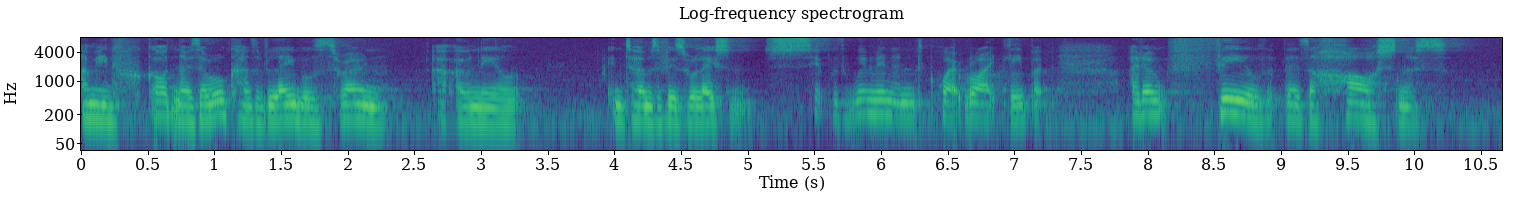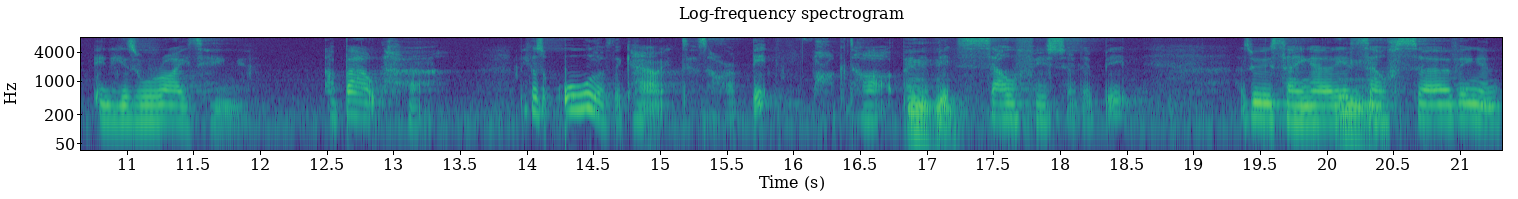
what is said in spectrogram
I mean, God knows there are all kinds of labels thrown O'Neill in terms of his relationship with women, and quite rightly, but I don't feel that there's a harshness in his writing about her because all of the characters are a bit fucked up and mm-hmm. a bit mm-hmm. selfish and a bit, as we were saying earlier, mm. self-serving and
